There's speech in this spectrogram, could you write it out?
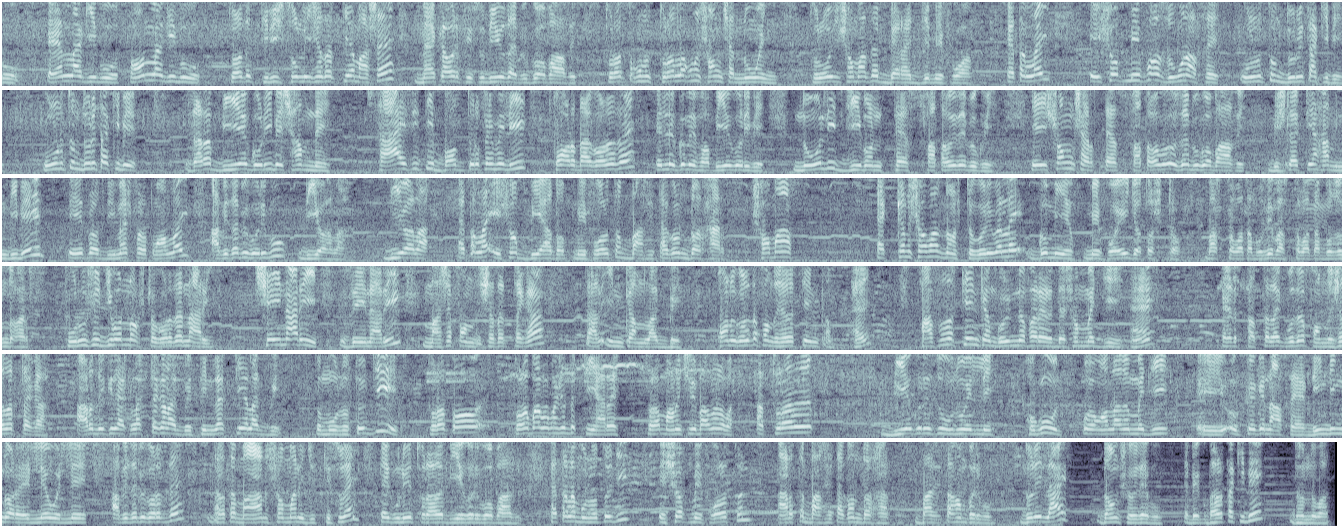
এল লাগিব তন লাগিব, তোরা তো তিরিশ, চল্লিশ হাজার টিয়া মাসে মেকআপের ফিসু দিয়ে যাবি গোয়া আছে তোরা তো কোনো, তোরা কোনো সংসার নয়। তোর ওই সমাজের বেড়াজ্যে মেফুয়া। এটা লাই এইসব মেফুয়া যখন আছে, উন্নতম দূরে থাকিবে। উন্নতম দূরে থাকিবে, যারা বিয়ে গরিবে সামনে। চাই চিতি ভদ্র ফ্যামিলি পর্দা করে যে এলে গমে বিয়ে করিবে নহলি জীবন তেজ ফাতা হয়ে যাবে গই এই সংসার তেজ ফাতা হয়ে যাবে গো বা আছে বিশ লাখ টাকা হামিন দিবে, এরপর দুই মাস পর তোমার লাই আবি যাবি করিব দিওয়ালা। দিওয়ালা এতলা এইসব বিয়াদব মেফর তো বাঁচি থাকুন দরকার। সমাজ একখান সমাজ নষ্ট করি পেলে গমিয়ে মেফই যথেষ্ট। বাস্তবতা বুঝি বাস্তবতা বুঝুন দরকার পুরুষের জীবন নষ্ট করে দেয় নারী। সেই নারী যে নারী মাসে পঞ্চাশ হাজার টাকা তার ইনকাম লাগবে। কোন করে তো পঞ্চাশ হাজার ইনকাম হ্যাঁ? পাঁচ হাজার ইনকাম করি না পারে দেশম মাঝি হ্যাঁ? এর তাতে লাগবে তো পঞ্চাশ হাজার টাকা। আরও দেখি এক লাখ টাকা লাগবে, তিন লাখ টিয়া লাগবে। তো মূলত জি, তোরা তো, তোরা ভালোবাসে তো টিয়ারে তোরা মানুষের ভালো আর তোরা বিয়ে করে তো উনু এলে। হগুন ওই অনলাইন মেজি, এই ওকে নাচে, ডিং ডিং করে, এলে ওইলে আবি যাবি করে যে, যারা তো মান সম্মান ইজ্জত কিছু নাই গুণে তোরা বিয়ে করিব বাজি। এতালা মনে হতো যে, এসব বেফরতুন আর তা বাঁচি থাকুন দরকার বাঁচি থাকুন পারিব। দলি লাইফ ধ্বংস হয়ে যাব ভালো থাকিবে, ধন্যবাদ।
